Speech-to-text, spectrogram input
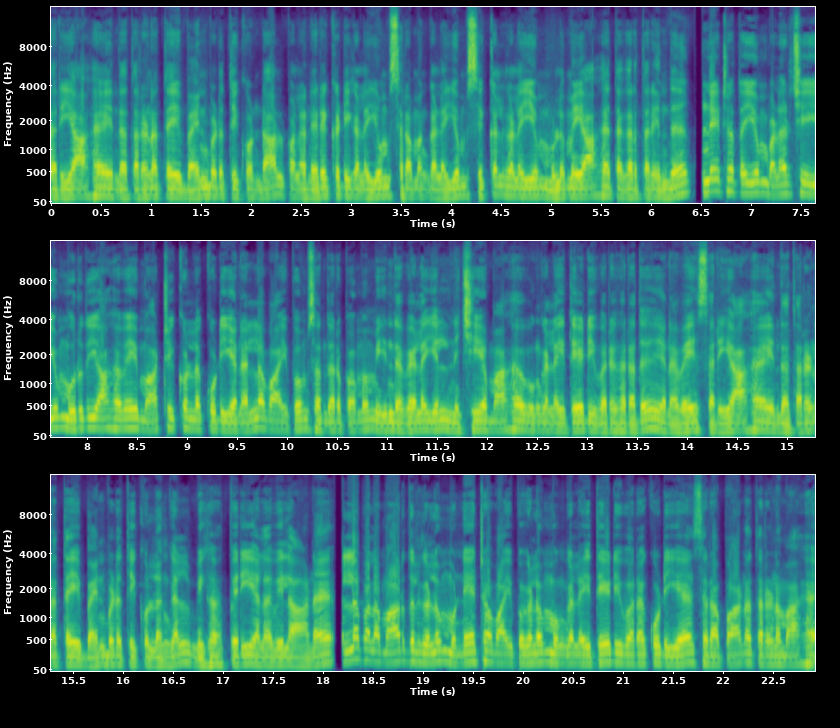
சரியாக இந்த தருணத்தை பயன்படுத்தி கொண்டால் பல நெருக்கடிகளையும் சிரமங்களையும் சிக்கல்களையும் முழுமையாக தகர்த்தறிந்து முன்னேற்றத்தையும் வளர்ச்சியையும் உறுதியாக உறுதியாகவே மாற்றிக்கொள்ளக்கூடிய நல்ல வாய்ப்பும் சந்தர்ப்பமும் இந்த வேளையில் நிச்சயமாக உங்களை தேடி வருகிறது. எனவே சரியாக இந்த தருணத்தை பயன்படுத்திக் கொள்ளுங்கள். மிகப்பெரிய அளவிலான நல்ல பல மாறுதல்களும் முன்னேற்ற வாய்ப்புகளும் உங்களை தேடி வரக்கூடிய சிறப்பான தருணமாக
